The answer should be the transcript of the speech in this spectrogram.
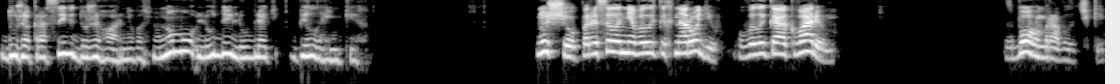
дуже красиві, дуже гарні. В основному люди люблять біленьких. Ну що, переселення великих народів у великий акваріум? З Богом, равлички.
